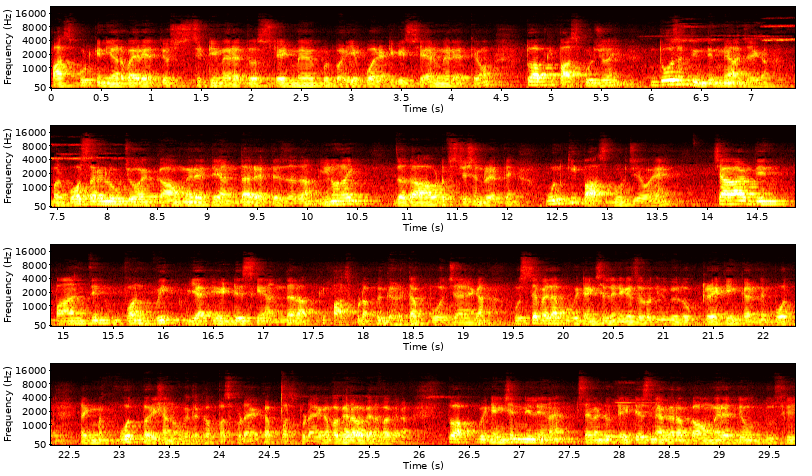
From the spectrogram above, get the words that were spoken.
पासपोर्ट के नियर बाय रहते हो सिटी में रहते हो स्टेट में कोई बढ़िया क्वालिटी के शहर में रहते हो तो आपकी पासपोर्ट जो है दो से तीन दिन में आ जाएगा। बट बहुत सारे लोग जो है गाँव में रहते हैं, अंदर रहते हैं ज़्यादा यू नो लाइक ज़्यादा आउट ऑफ़ स्टेशन रहते हैं। उनकी पासपोर्ट जो है चार दिन, पाँच दिन वन वीक या एट डेज़ के अंदर आपके पासपोर्ट आपके घर तक पहुँच जाएगा। उससे पहले आपको कोई टेंशन लेने की ज़रूरत नहीं, क्योंकि लोग ट्रैकिंग करने बहुत लाइक मैं बहुत परेशान हो गया था, कब पासपोर्ट आएगा, कब पासपोर्ट आएगा, वगैरह वगैरह वगैरह। तो आपको कोई टेंशन नहीं लेना है। सेवन टू एट डेज़ में अगर आप गाँव में रहते हो, दूसरी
